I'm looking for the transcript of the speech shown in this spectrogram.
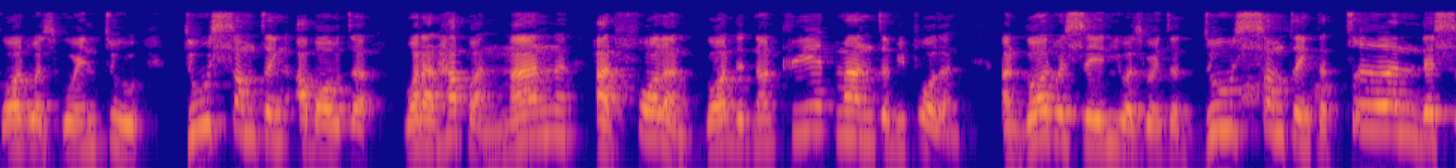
God was going to do something about uh, what had happened. Man had fallen. God did not create man to be fallen. And God was saying he was going to do something to turn this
